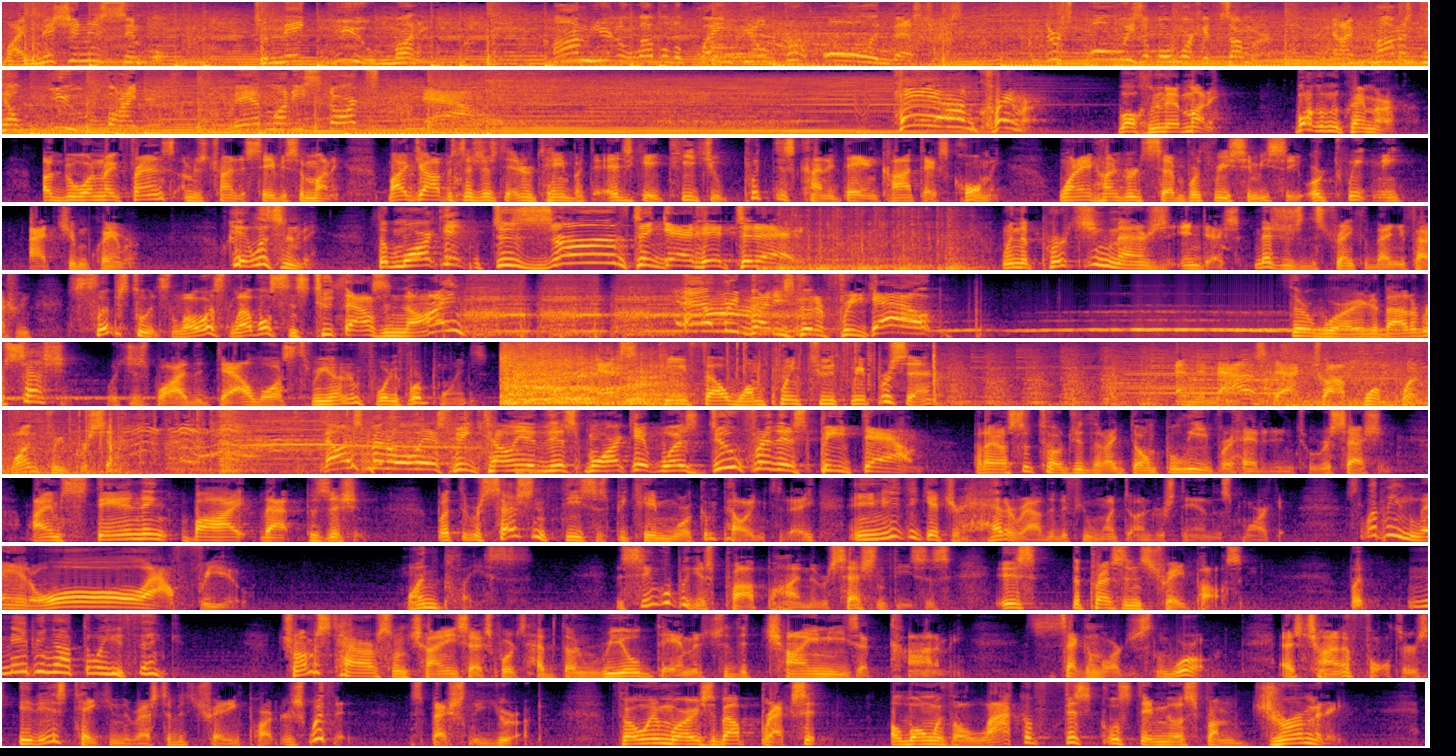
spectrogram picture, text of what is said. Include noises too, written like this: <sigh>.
My mission is simple to make you money. I'm here to level the playing field for all investors. There's always a bull market somewhere, and I promise to help you find it. Mad Money starts now. Hey, I'm Cramer. Welcome to Mad Money. Welcome to. Other people want to make friends? I'm just trying to save you some money. My job is not just to entertain, but to educate, teach you. Put this kind of day in context. Call me. 1 800 743 CBC or tweet me at Jim Cramer. Okay, listen to me. The market deserved to get hit today. When the Purchasing Managers Index measures the strength of manufacturing slips to its lowest level since 2009, everybody's going to freak out. They're worried about a recession, which is why the Dow lost 344 points, S&P fell 1.23 percent, and the Nasdaq dropped 1.13 percent. Now, I spent all last week telling you this market was due for this beatdown. But I also told you that I don't believe we're headed into a recession. I am standing by that position. But the recession thesis became more compelling today, and you need to get your head around it if you want to understand this market. So let me lay it all out for you. One place. The single biggest prop behind the recession thesis is the president's trade policy. But maybe not the way you think. Trump's tariffs on Chinese exports have done real damage to the Chinese economy. It's the second largest in the world. As China falters, it is taking the rest of its trading partners with it, especially Europe. Throw in worries about Brexit, along with a lack of fiscal stimulus from Germany,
